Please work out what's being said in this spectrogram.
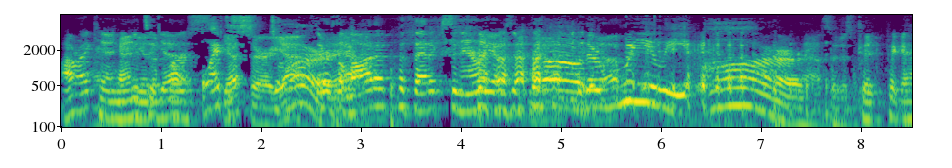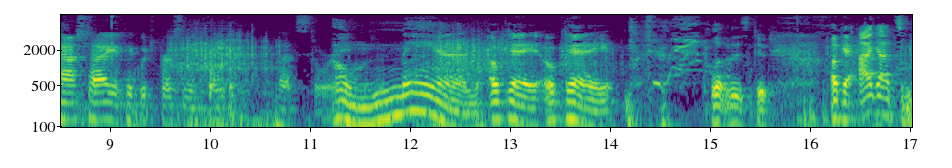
All right, Ken, Ken, you you're get to the guess. first What guesser. a Yeah. start. There's a lot of pathetic scenarios in front of Oh, you. there really are. Yeah, so just pick, pick a hashtag and pick which person you think that story. Oh man. Okay, okay. Love this dude. Okay, I got some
